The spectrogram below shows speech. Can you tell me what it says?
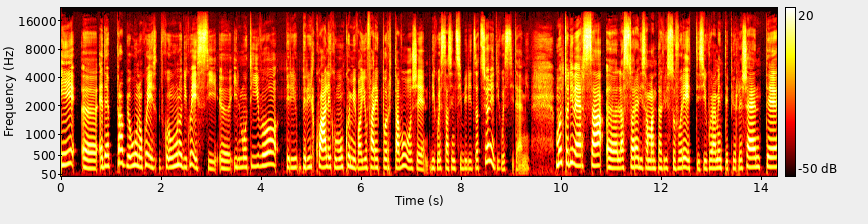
E, eh, ed è proprio uno, que- uno di questi eh, il motivo per il, per il, quale comunque mi voglio fare portavoce di questa sensibilizzazione e di questi temi. Molto diversa eh, la storia di Samantha Cristoforetti, sicuramente più recente,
